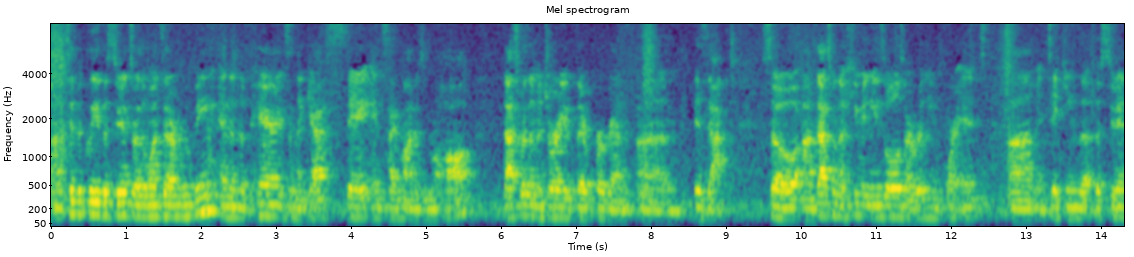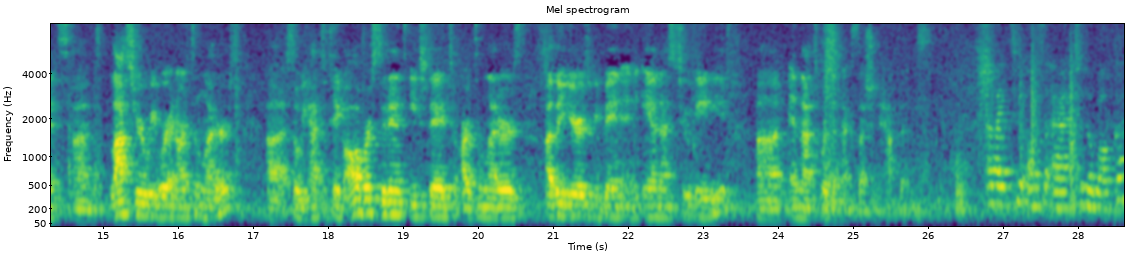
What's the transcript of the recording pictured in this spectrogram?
Um, typically, the students are the ones that are moving, and then the parents and the guests stay inside Montezuma Hall. That's where the majority of their program um, is at. So um, that's when the human easels are really important um, in taking the, the students. Um, last year we were in arts and letters, uh, so we had to take all of our students each day to arts and letters. Other years we've been in ENS 280, um, and that's where the next session happens. I like to also add to the welcome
